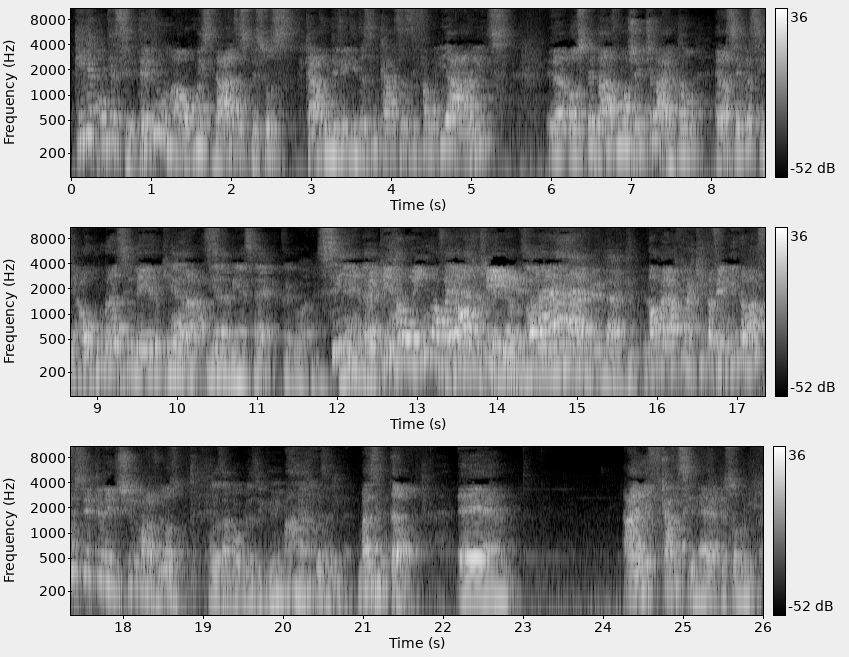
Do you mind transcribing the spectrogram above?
o que, que aconteceu? Teve um, algumas cidades, as pessoas ficavam divididas em casas de familiares, hospedavam a gente lá. Então, era sempre assim, algum brasileiro que E era, morasse. e era bem essa época agora. Sim, Lembra? aqui Halloween em Nova É, York. É. é verdade. Em Nova York, na Quinta Avenida, lá assisti aquele desfile maravilhoso. As abóboras gigantes, Ah, né? coisa linda. Mas então, é, aí ficava assim, né, pessoa bonita.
